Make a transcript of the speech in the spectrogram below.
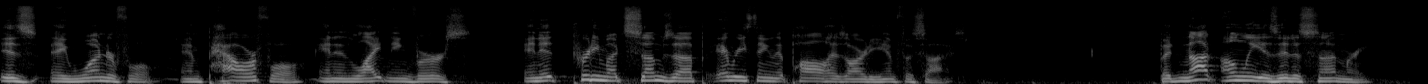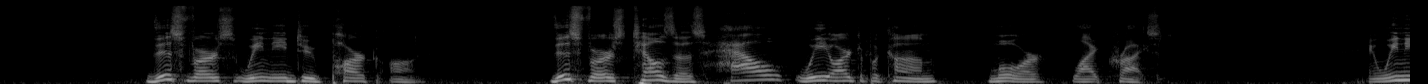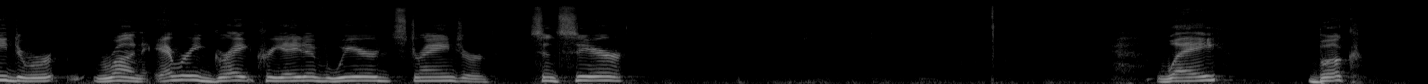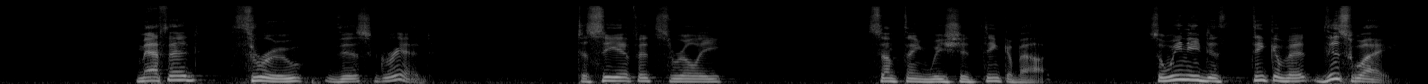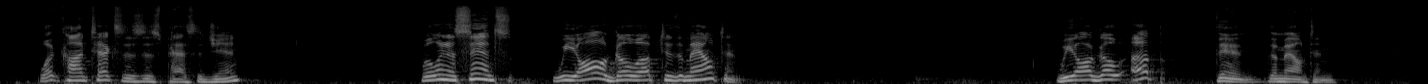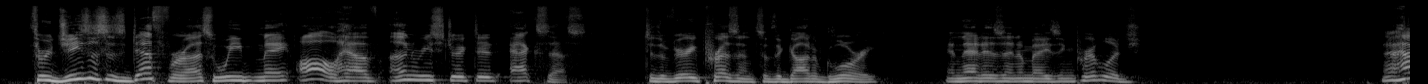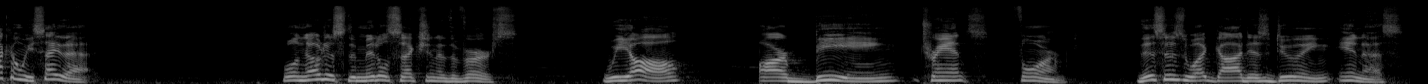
is a wonderful and powerful and enlightening verse, and it pretty much sums up everything that Paul has already emphasized. But not only is it a summary, this verse we need to park on. This verse tells us how we are to become more like Christ. And we need to r- run every great, creative, weird, strange, or sincere way book method through this grid to see if it's really something we should think about. So we need to think of it this way. What context is this passage in? Well, in a sense, we all go up to the mountain. We all go up then the mountain. Through Jesus' death for us, we may all have unrestricted access to the very presence of the God of glory. And that is an amazing privilege. Now, how can we say that? Well, notice the middle section of the verse. We all are being transformed. This is what God is doing in us,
